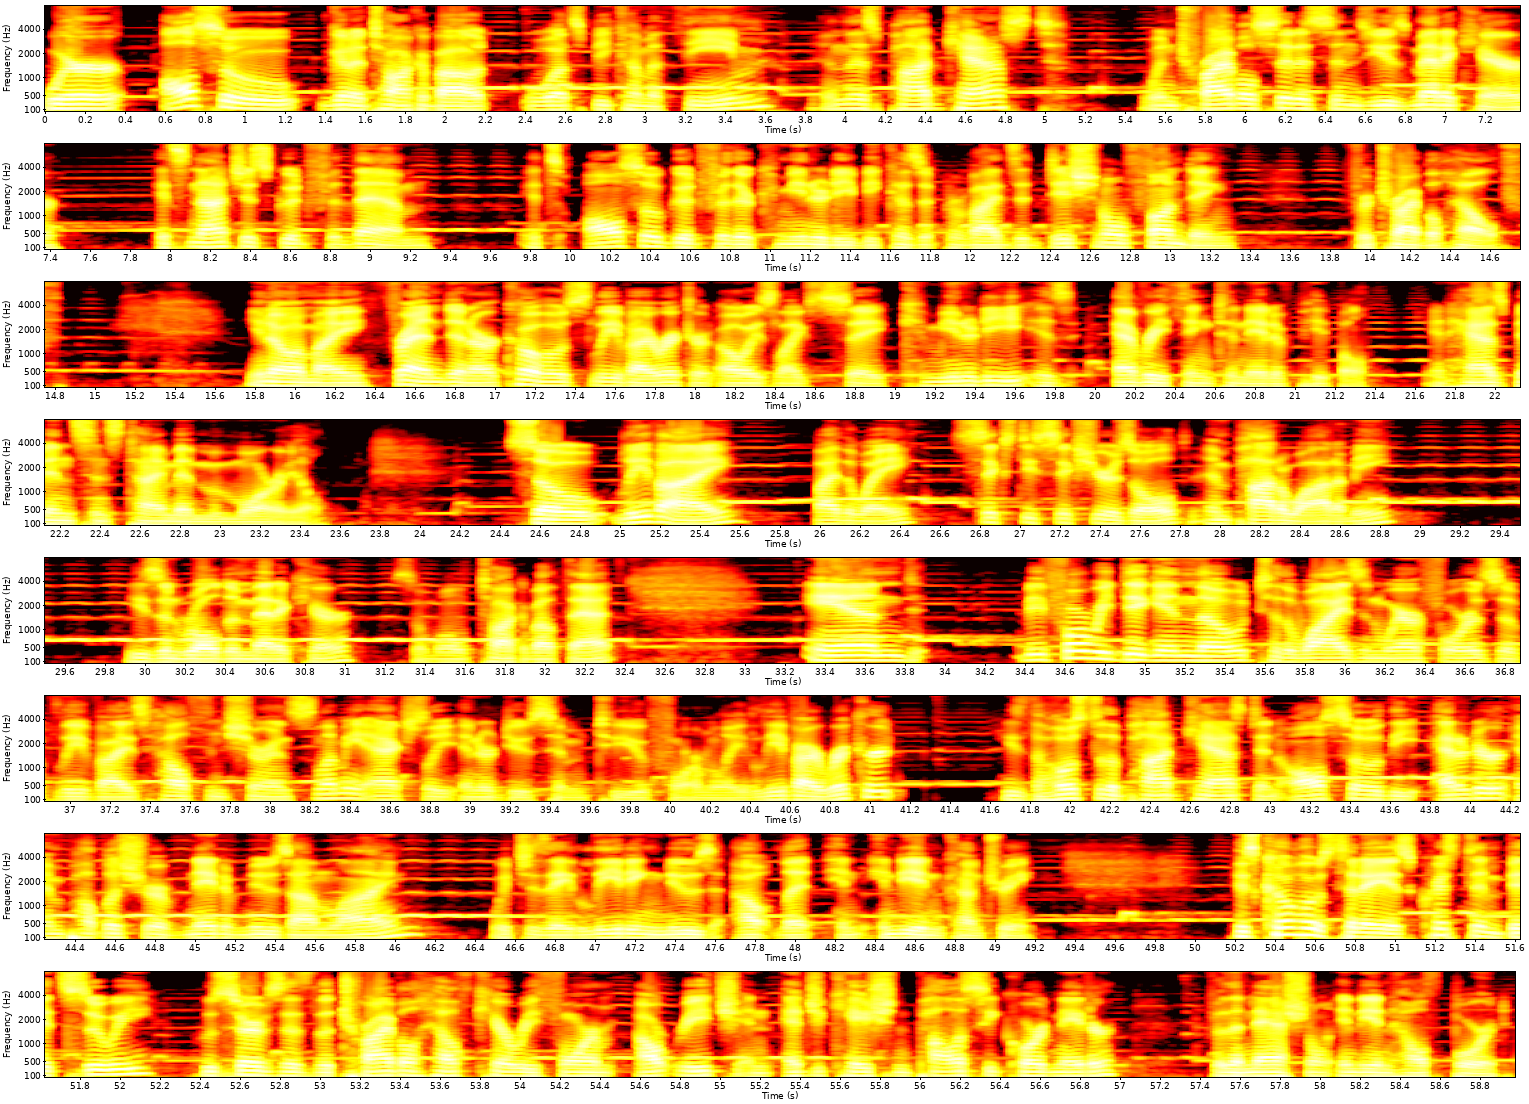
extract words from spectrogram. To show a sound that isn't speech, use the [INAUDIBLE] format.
We're also going to talk about what's become a theme in this podcast. When tribal citizens use Medicare, it's not just good for them, it's also good for their community because it provides additional funding for tribal health. You know, my friend and our co host Levi Rickert always likes to say community is everything to Native people. It has been since time immemorial. So, Levi, by the way, 66 years old, in Potawatomi, He's enrolled in Medicare, so we'll talk about that. And before we dig in, though, to the whys and wherefores of Levi's health insurance, let me actually introduce him to you formally. Levi Rickert, he's the host of the podcast and also the editor and publisher of Native News Online, which is a leading news outlet in Indian country. His co host today is Kristen Bitsuie, who serves as the Tribal Healthcare Reform Outreach and Education Policy Coordinator for the National Indian Health Board.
